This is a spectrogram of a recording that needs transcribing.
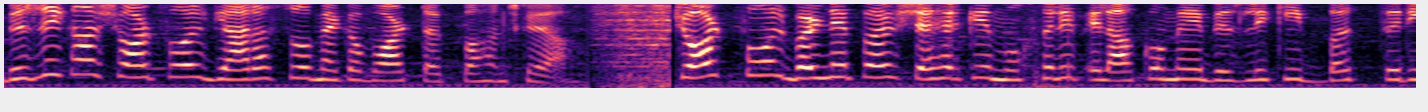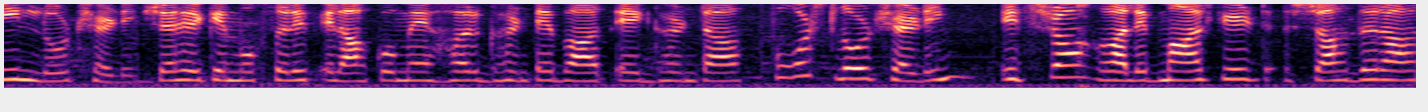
बिजली का शॉर्टफॉल ग्यारह सौ मेगावाट तक पहुँच गया। शॉर्टफॉल बढ़ने पर शहर के मुख्तलिफ़ इलाकों में बिजली की बदतरीन लोड शेडिंग। शहर के मुख्तलिफ़ इलाकों में हर घंटे बाद एक घंटा force load shedding. Ichhra Ghalib market, Shahdara,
